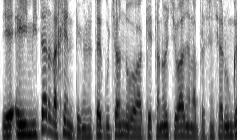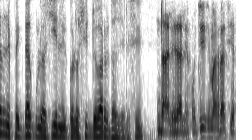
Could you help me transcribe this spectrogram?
e invitar a la gente que nos está escuchando a que esta noche vayan a presenciar un gran espectáculo allí en el Colosito de Barrio Talleres. Dale, dale. Muchísimas gracias.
